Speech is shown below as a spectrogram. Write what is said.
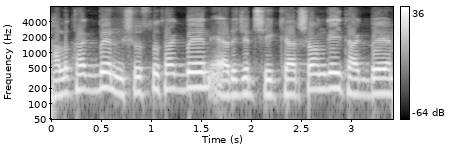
ভালো থাকবেন, সুস্থ থাকবেন অ্যারোজেট শিক্ষার সঙ্গেই থাকবেন।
